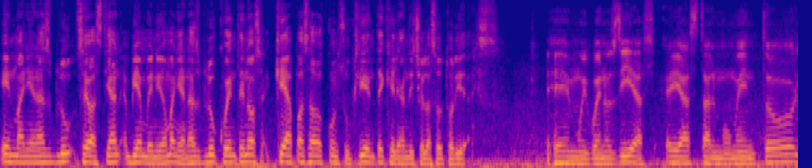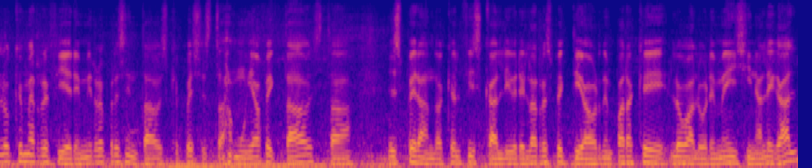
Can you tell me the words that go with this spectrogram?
en Mañanas Blue. Sebastián, bienvenido a Mañanas Blue. Cuéntenos qué ha pasado con su cliente, qué le han dicho las autoridades. Eh, muy buenos días. Eh, hasta el momento lo que me refiere mi representado es que pues está muy afectado, está esperando a que el fiscal libre la respectiva orden para que lo valore medicina legal.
